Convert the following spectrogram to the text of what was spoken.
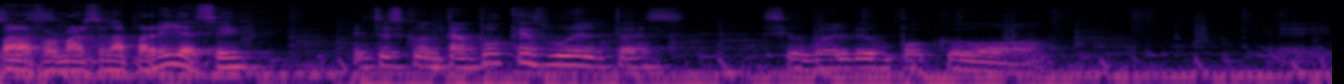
para formarse la parrilla, sí. Entonces con tan pocas vueltas se vuelve un poco... Eh,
